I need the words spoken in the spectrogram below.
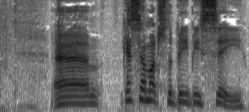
Um, guess how much the BBC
